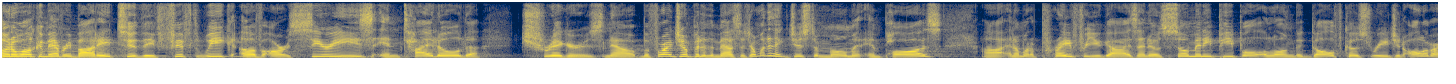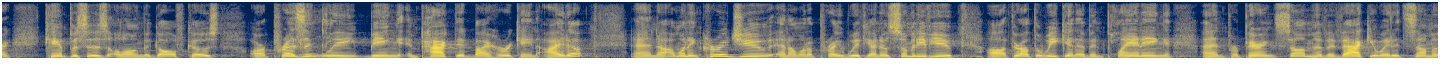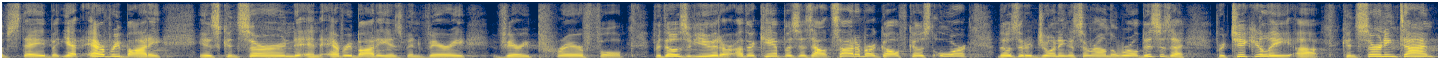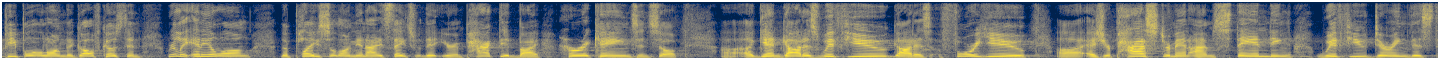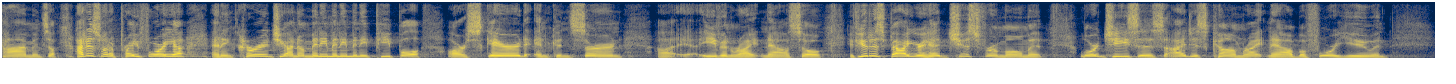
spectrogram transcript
I want to welcome everybody to the fifth week of our series entitled Triggers. Now, before I jump into the message, I want to take just a moment and pause. Uh, and I want to pray for you guys. I know so many people along the Gulf Coast region, all of our campuses along the Gulf Coast are presently being impacted by Hurricane Ida. And I want to encourage you and I want to pray with you. I know so many of you uh, throughout the weekend have been planning and preparing. Some have evacuated, some have stayed, but yet everybody is concerned and everybody has been very, very prayerful. For those of you at our other campuses outside of our Gulf Coast or those that are joining us around the world, this is a particularly uh, concerning time. People along the Gulf Coast and really any along the place along the United States that you're impacted by hurricanes. And so uh, again, God is with you, God is for you. Uh, as your pastor, man, I'm standing with you during this time. And so I just want to pray for you and encourage you. I know many, many, many people are scared and concerned. Uh, even right now. So, if you just bow your head just for a moment, Lord Jesus, I just come right now before you and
